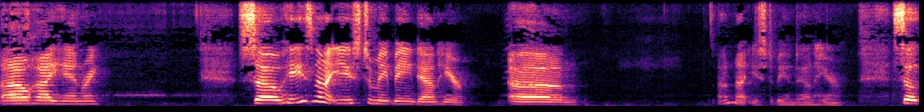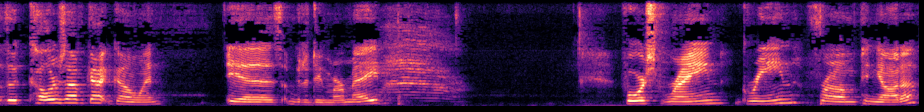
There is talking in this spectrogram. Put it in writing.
Oh, hi, Henry. So he's not used to me being down here. Um, I'm not used to being down here. So the colors I've got going is I'm going to do Mermaid, Forest Rain Green from Pinata,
